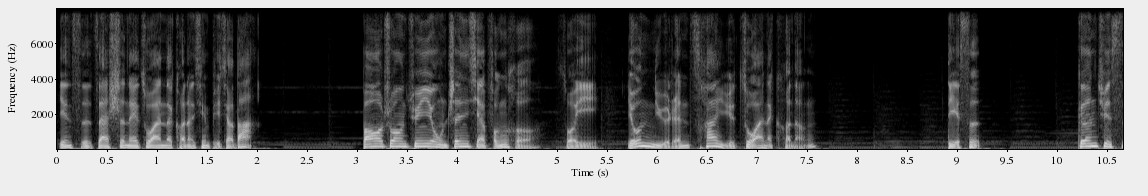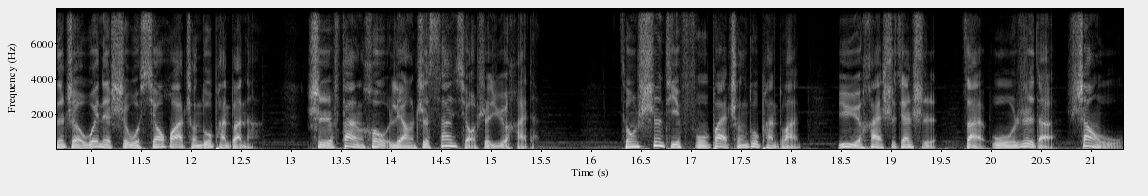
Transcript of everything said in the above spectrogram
因此在室内作案的可能性比较大。包装均用针线缝合，所以有女人参与作案的可能。第四，根据死者胃内食物消化程度判断呢，是饭后两至三小时遇害的。从尸体腐败程度判断，遇害时间是在五日的上午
